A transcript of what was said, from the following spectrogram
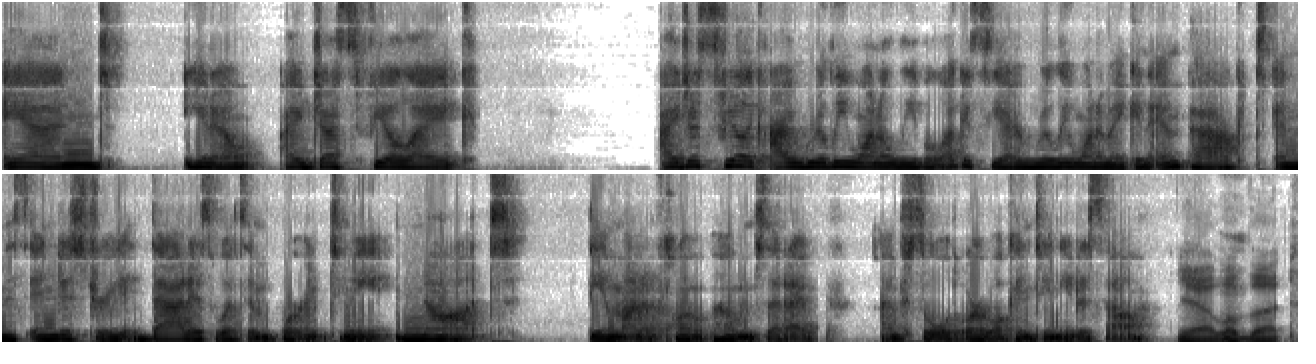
And, you know, I just feel like I just feel like I really want to leave a legacy. I really want to make an impact in this industry. That is what's important to me, not the amount of home, homes that I've I've sold or will continue to sell. Yeah, I love that.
